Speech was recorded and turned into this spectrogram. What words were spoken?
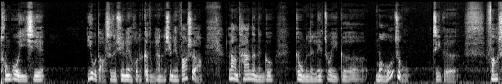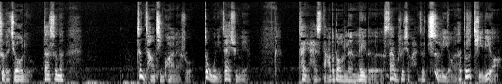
通过一些诱导式的训练或者各种各样的训练方式啊，让它呢能够跟我们人类做一个某种这个方式的交流。但是呢，正常情况来说，动物你再训练，它也还是达不到人类的三五岁小孩子智力啊，它不是体力啊。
